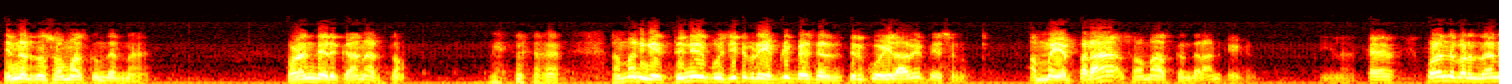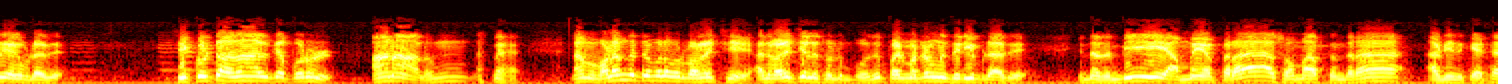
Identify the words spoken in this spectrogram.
என்ன அர்த்தம் சோமாஸ்கந்தர்னா குழந்தை இருக்கான்னு அர்த்தம். அம்மா நீங்க திருநீர் பூசிட்டு அப்புறம் எப்படி பேசுறது? திருக்கோயிலாவே பேசணும். அம்மையப்பரா சோமாஸ்கந்தரான்னு கேட்கணும் குழந்தை பிறந்தான்னு கேட்கக்கூடாது. சிக்குல்ட்டு அதான் இருக்க பொருள். ஆனாலும் நம்ம வளர்ந்துட்டோம்ல ஒரு வளர்ச்சி அந்த வளர்ச்சியில சொல்லும் போது மற்றவங்களுக்கு தெரியப்படாது. என்ன தம்பி அம்மையப்பரா சோமாஸ்கந்தரா? அப்படின்னு கேட்டா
